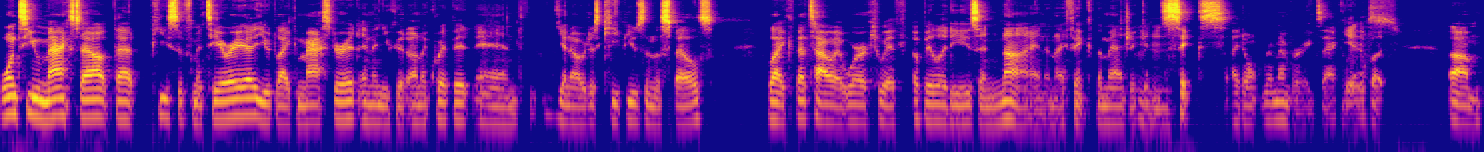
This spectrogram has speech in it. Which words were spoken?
once you maxed out that piece of materia, you'd like master it, and then you could unequip it, and you know just keep using the spells. Like that's how it worked with abilities in nine, and I think the magic in Mhm. six. I don't remember exactly, Yes. but um,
